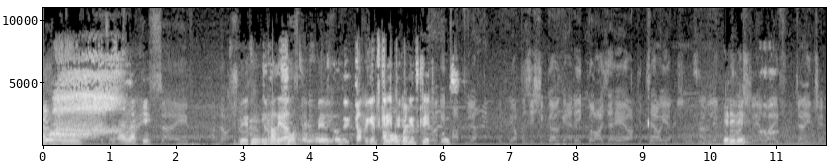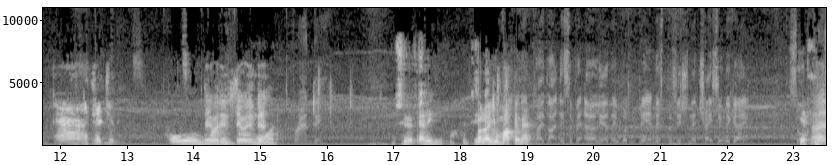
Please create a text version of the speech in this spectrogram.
Alwan. Unlucky. I'm not The sure. the He volley comes out. short. Come, we can scrape it. We open. can scrape boys. Popular. If the opposition go and get an equaliser here, I can tell you. Hit it in. marginally away from danger. Ah, tried to. Oh, Stay with him, stay with him there. God. I should have Sorry. changed my fucking Sola, tape. you mark the man. played like this a bit earlier, they wouldn't be in this position. They're chasing the game. Saw Yes, the Nice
